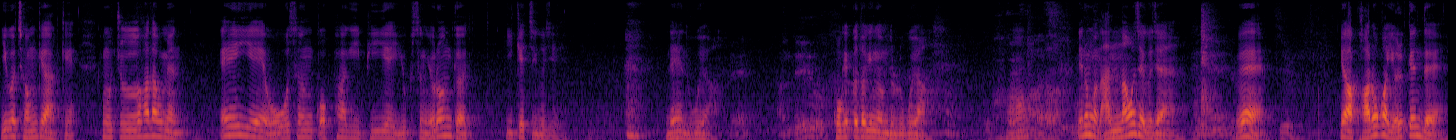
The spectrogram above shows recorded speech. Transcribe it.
이거 전개할게. 그럼 쭉 하다 보면 a의 5승 곱하기 b의 6승 이런 거 있겠지, 그지? 내 누구야? 네? 안 돼요. 고개 끄덕인 놈들 누구야? 어? 아, 이런 건 안 나오지, 그제? 네. 왜? 야, 괄호가 10개인데,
